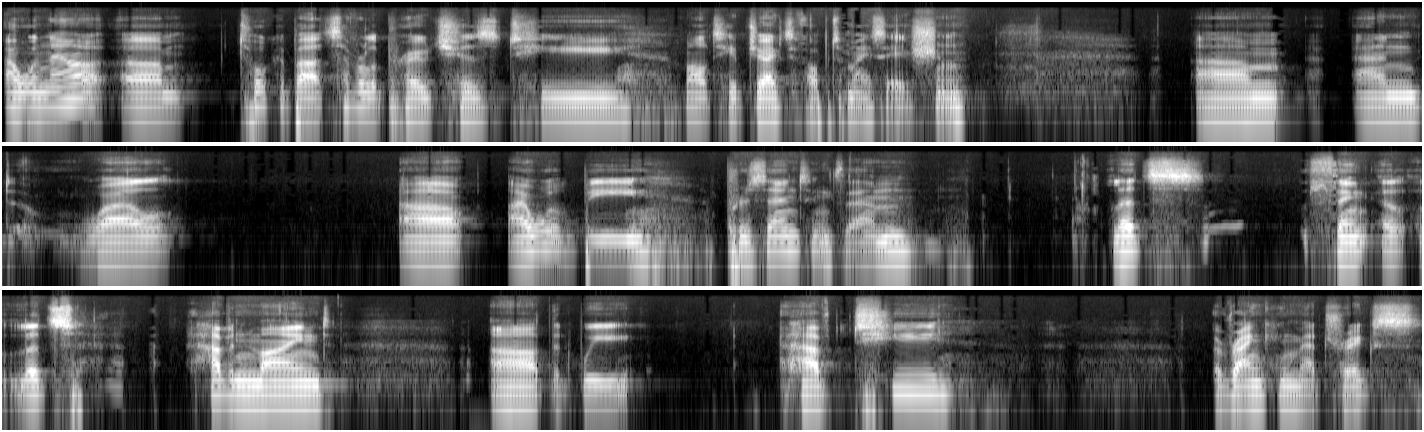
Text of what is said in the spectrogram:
I will now um, talk about several approaches to multi-objective optimization. Um, and while uh, I will be presenting them, let's think. Uh, let's have in mind uh, that we have two ranking metrics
